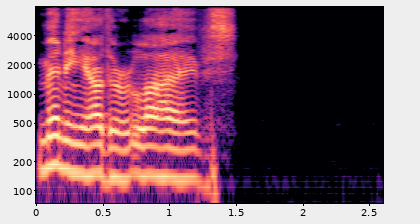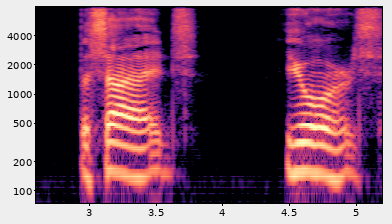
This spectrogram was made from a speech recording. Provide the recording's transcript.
many other lives besides yours.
